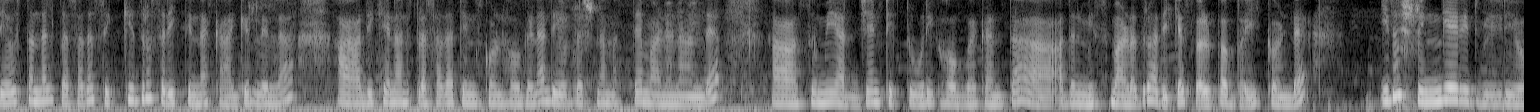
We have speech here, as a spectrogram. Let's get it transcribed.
ದೇವಸ್ಥಾನದಲ್ಲಿ ಪ್ರಸಾದ ಸಿಕ್ಕಿದ್ರೂ ಸರಿಗೆ ತಿನ್ನೋಕ್ಕಾಗಿರಲಿಲ್ಲ. ಅದಕ್ಕೆ ನಾನು ಪ್ರಸಾದ ತಿನ್ಕೊಂಡು ಹೋಗೋಣ, ದೇವ್ರ ದರ್ಶನ ಮತ್ತೆ ಮಾಡೋಣ ಅಂದೆ. ಸುಮಿ ಅರ್ಜೆಂಟ್ ಇತ್ತು ಊರಿಗೆ ಹೋಗ್ಬೇಕಂತ ಅದನ್ನು ಮಿಸ್ ಮಾಡಿದ್ರು, ಅದಕ್ಕೆ ಸ್ವಲ್ಪ ಬೈಕೊಂಡೆ. ಇದು ಶೃಂಗೇರಿದ ವಿಡಿಯೋ,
